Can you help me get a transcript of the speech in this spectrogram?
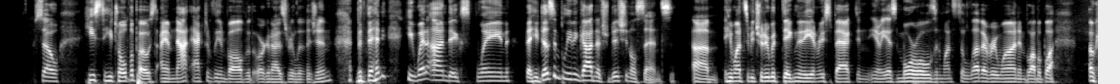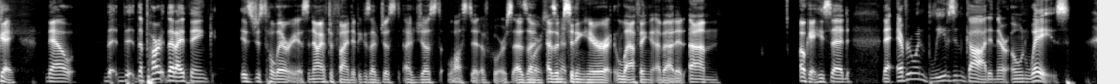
So he he told the Post, "I am not actively involved with organized religion." But then he went on to explain that he doesn't believe in God in a traditional sense. Um, he wants to be treated with dignity and respect, and you know he has morals and wants to love everyone and blah blah blah. Okay, now the the, the part that I think is just hilarious, and now I have to find it because I've just I've just lost it. Of course, as Of I'm as I'm sitting here laughing about it. Um, okay, he said that everyone believes in God in their own ways.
